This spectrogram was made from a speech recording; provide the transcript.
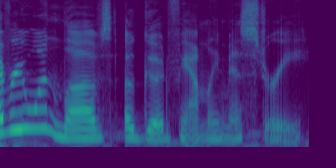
Everyone loves a good family mystery,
